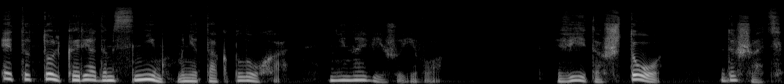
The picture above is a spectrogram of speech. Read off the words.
Это только рядом с ним мне так плохо. Ненавижу его. Вита, что? Дышать.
